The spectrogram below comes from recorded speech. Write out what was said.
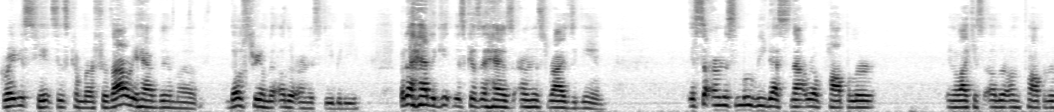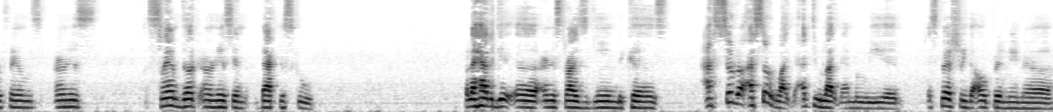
greatest hits, his commercials. I already have them, uh, those three on the other Ernest DVD. But I had to get this because it has Ernest Rides Again. It's an Ernest movie that's not real popular know, like his other unpopular films, Ernest, Slam Dunk Ernest, and Back to School. But I had to get uh, Ernest Rides Again because I sort of, I sort of like, I do like that movie, uh, especially the opening. Uh,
